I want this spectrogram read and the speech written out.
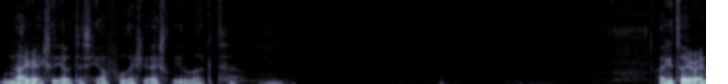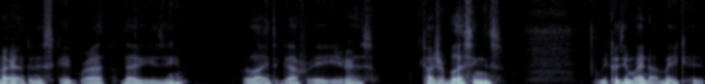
And now you're actually able to see how foolish you actually looked. I can tell you right now, you're not going to escape wrath that easy for lying to God for eight years. Count your blessings because you might not make it.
